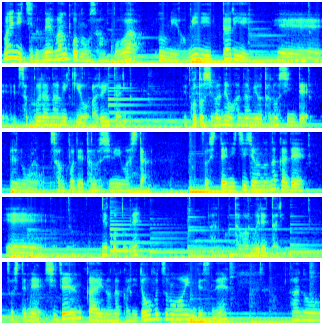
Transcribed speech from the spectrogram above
毎日のねワンコのお散歩は海を見に行ったり、えー、桜並木を歩いたり今年はねお花見を楽しんであの散歩で楽しみましたそして日常の中で、えー、猫とねあの戯れたりそしてね自然界の中に動物も多いんですね。あの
